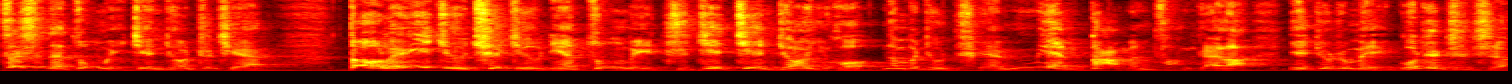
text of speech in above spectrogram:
这是在中美建交之前。到了一九七九年，中美直接建交以后，那么就全面大门敞开了，也就是美国的支持，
